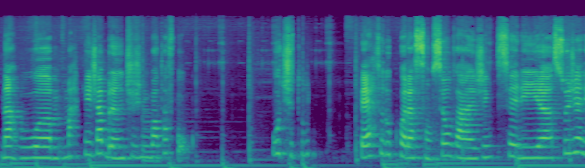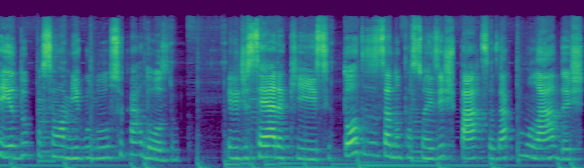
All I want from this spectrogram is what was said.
na rua Marquês de Abrantes, em Botafogo. O título, Perto do Coração Selvagem, seria sugerido por seu amigo Lúcio Cardoso. Ele dissera que se todas as anotações esparsas acumuladas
